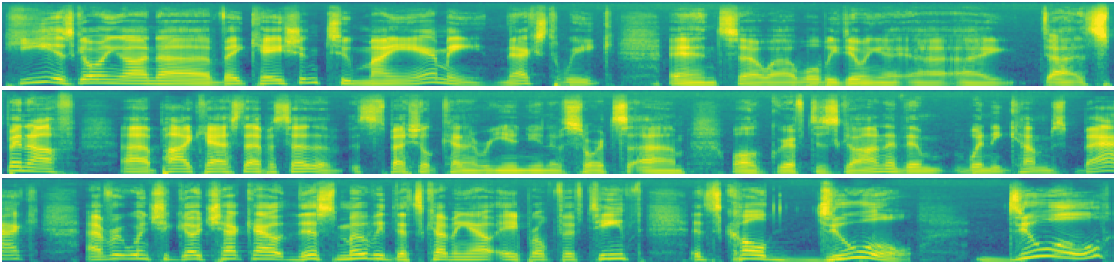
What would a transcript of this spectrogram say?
he is going on a vacation to Miami next week, and so uh, we'll be doing a, a, a uh, spin-off uh, podcast episode, a special kind of reunion of sorts um, while Grift is gone. And then when he comes back, everyone should go check out this movie that's coming out April 15th. It's called Dual. Dual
